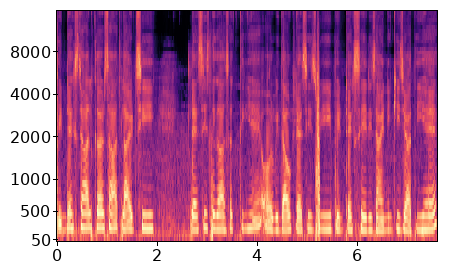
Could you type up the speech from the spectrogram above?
पिनटेक्स डालकर साथ लाइट सी लेसिस लगा सकती हैं और विदाउट लेसिस भी पिनटेक्स से डिज़ाइनिंग की जाती है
